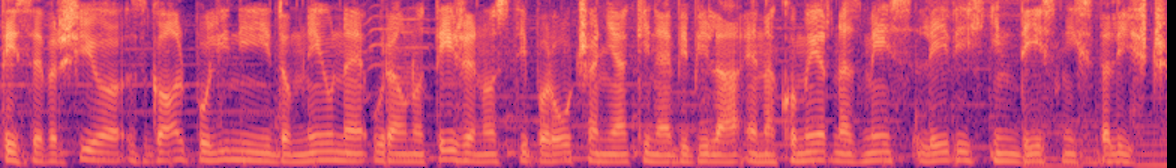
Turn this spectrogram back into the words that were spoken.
Te se vršijo zgolj po liniji domnevne uravnoteženosti poročanja, ki naj bi bila enakomerna zmes levih in desnih stališč.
